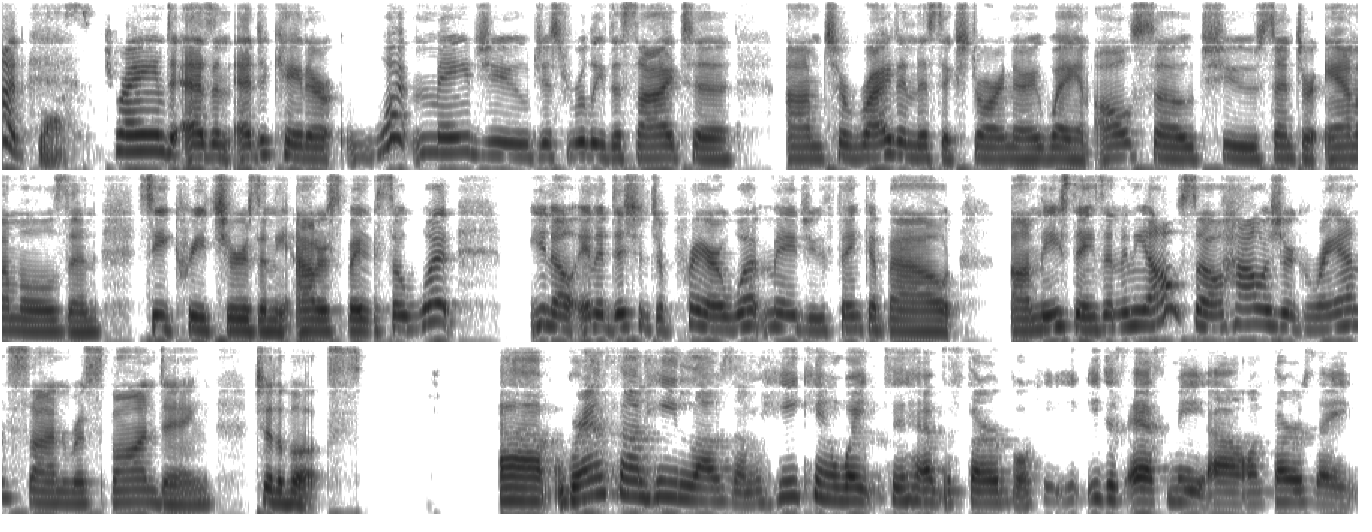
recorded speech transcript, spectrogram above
not yes. trained as an educator what made you just really decide to um, to write in this extraordinary way and also to center animals and sea creatures in the outer space. So, what, you know, in addition to prayer, what made you think about um, these things? And then also, how is your grandson responding to the books? Uh, grandson, he loves them. He can't wait to have the third book. He he just asked me uh, on Thursday,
